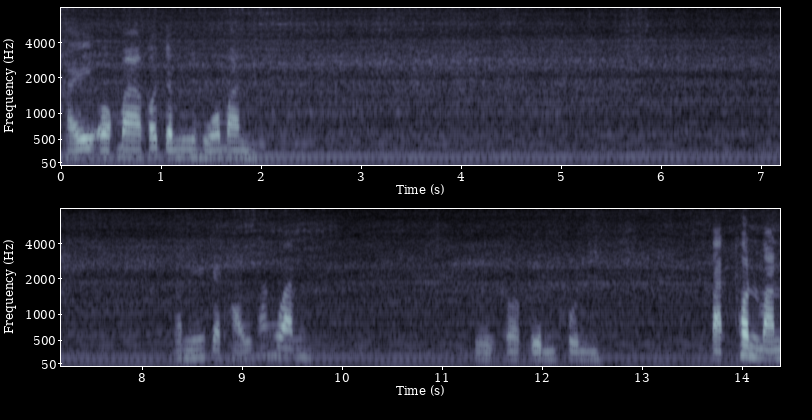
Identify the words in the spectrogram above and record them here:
ไถออกมาก็จะมีหัวมันวันนี้จะไถทั้งวันนี่ก็เป็นคน ตัดท่อนมัน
